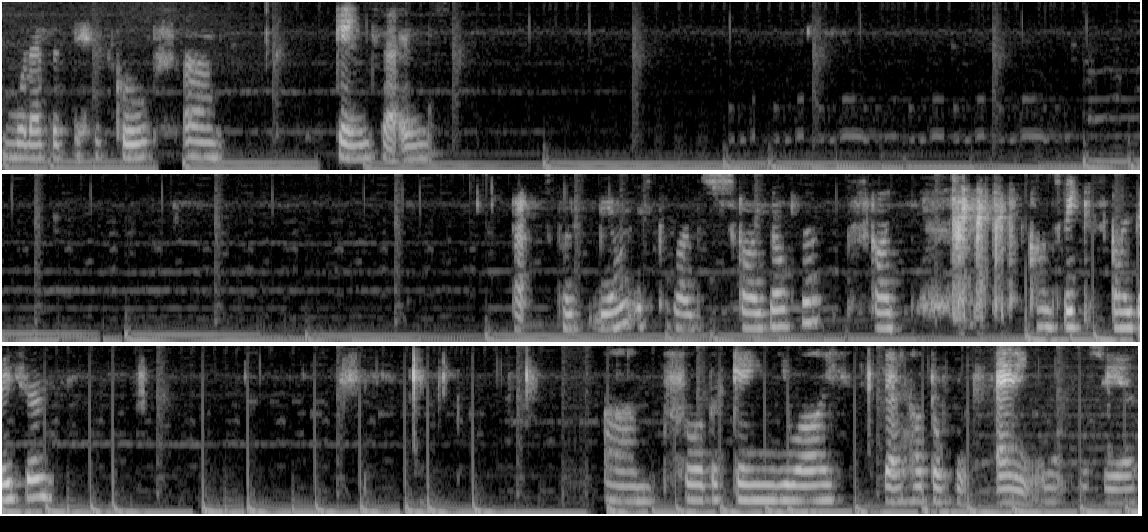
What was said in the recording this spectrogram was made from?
whatever this is called. Um, game settings. To be on. It's because I was Sky Belter. Sky. Can't speak. Sky Basin. Um, for the game UI, yeah, I don't think anyone wants to see us.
